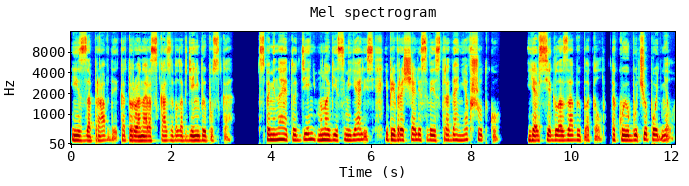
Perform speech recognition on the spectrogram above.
и из-за правды, которую она рассказывала в день выпуска. Вспоминая тот день, многие смеялись и превращали свои страдания в шутку. Я все глаза выплакал, такую бучу поднял.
